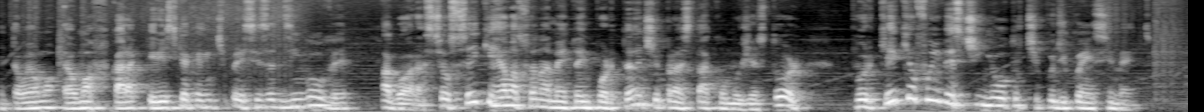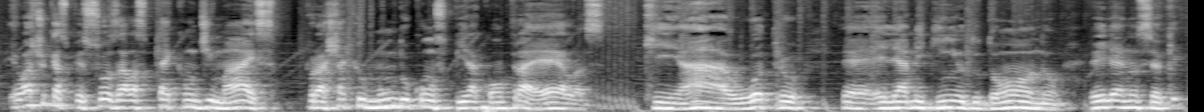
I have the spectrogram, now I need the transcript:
então é uma, é uma característica que a gente precisa desenvolver. Agora, se eu sei que relacionamento é importante para estar como gestor, por que, que eu fui investir em outro tipo de conhecimento? Eu acho que as pessoas elas pecam demais por achar que o mundo conspira contra elas, que ah, o outro é, ele é amiguinho do dono, ele é não sei o que.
